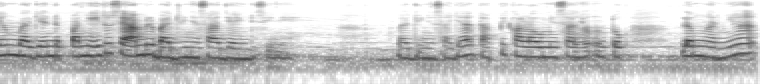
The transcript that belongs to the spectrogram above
yang bagian depannya itu saya ambil bajunya saja yang di sini. Bajunya saja tapi kalau misalnya untuk lengannya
